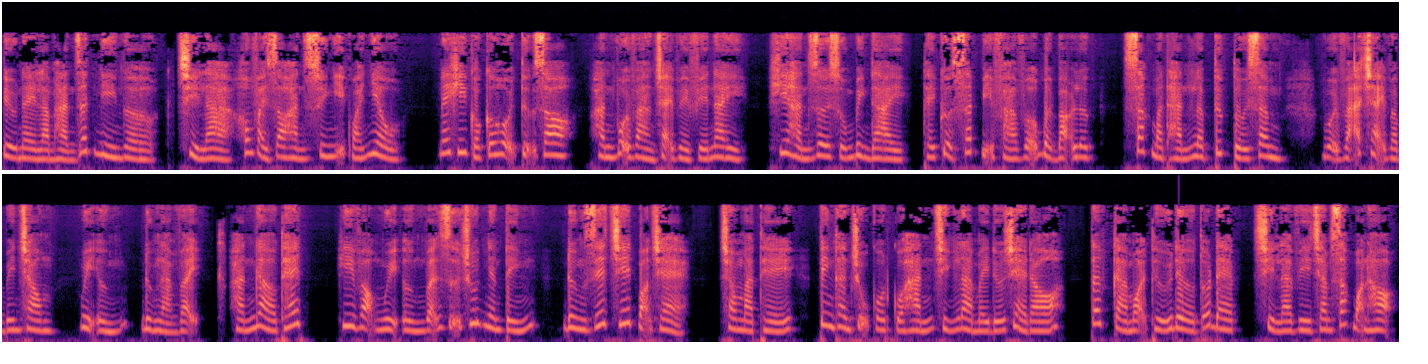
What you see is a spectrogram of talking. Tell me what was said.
Điều này làm hắn rất nghi ngờ, chỉ là không phải do hắn suy nghĩ quá nhiều. Ngay khi có cơ hội tự do, hắn vội vàng chạy về phía này. Khi hắn rơi xuống bình đài, thấy cửa sắt bị phá vỡ bởi bạo lực, sắc mặt hắn lập tức tối sầm, vội vã chạy vào bên trong. Ngụy ứng, đừng làm vậy. Hắn gào thét, hy vọng Ngụy ứng vẫn giữ chút nhân tính, đừng giết chết bọn trẻ. Trong mặt thế, tinh thần trụ cột của hắn chính là mấy đứa trẻ đó. Tất cả mọi thứ đều tốt đẹp, chỉ là vì chăm sóc bọn họ.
